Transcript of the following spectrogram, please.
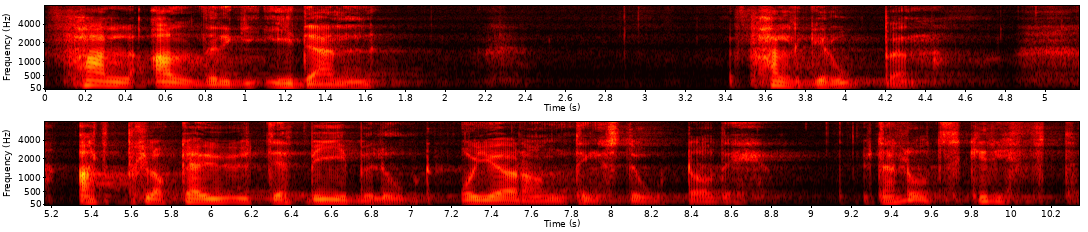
Fall aldrig i den fallgropen att plocka ut ett bibelord och göra någonting stort av det. Utan låt skrift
